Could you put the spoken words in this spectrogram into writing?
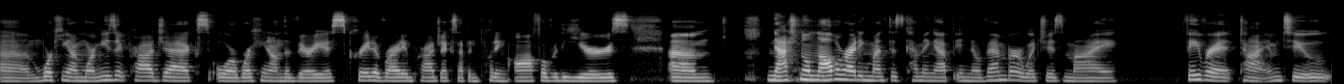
um, working on more music projects or working on the various creative writing projects I've been putting off over the years. Um, National Novel Writing Month is coming up in November, which is my favorite time to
